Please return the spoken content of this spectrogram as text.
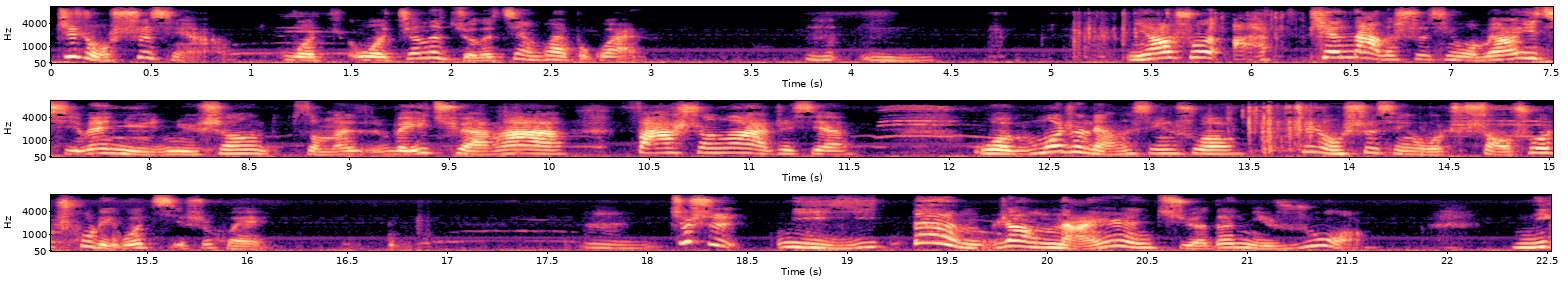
这种事情啊，我我真的觉得见怪不怪。嗯嗯你要说啊，天大的事情，我们要一起为女女生怎么维权啊、发声啊这些，我摸着良心说，这种事情我少说处理过几十回。嗯就是你一旦让男人觉得你弱，你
